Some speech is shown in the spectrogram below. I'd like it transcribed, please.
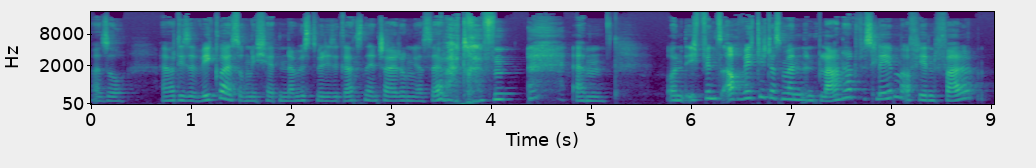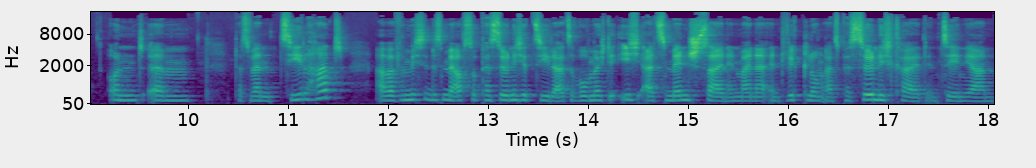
Also einfach diese Wegweisung nicht hätten, dann müssten wir diese ganzen Entscheidungen ja selber treffen. ähm, und ich finde es auch wichtig, dass man einen Plan hat fürs Leben, auf jeden Fall. Und ähm, dass man ein Ziel hat. Aber für mich sind es mehr auch so persönliche Ziele. Also wo möchte ich als Mensch sein in meiner Entwicklung, als Persönlichkeit in zehn Jahren?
